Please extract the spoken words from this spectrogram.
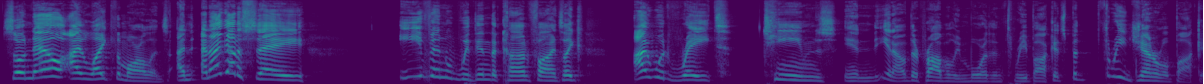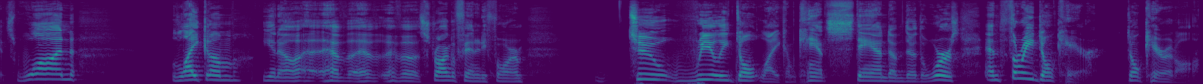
So now I like the Marlins, and and I gotta say, even within the confines, like I would rate teams in you know they're probably more than three buckets, but three general buckets. One, like them, you know, have have, have a strong affinity for them. Two, really don't like them, can't stand them, they're the worst. And three, don't care, don't care at all.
